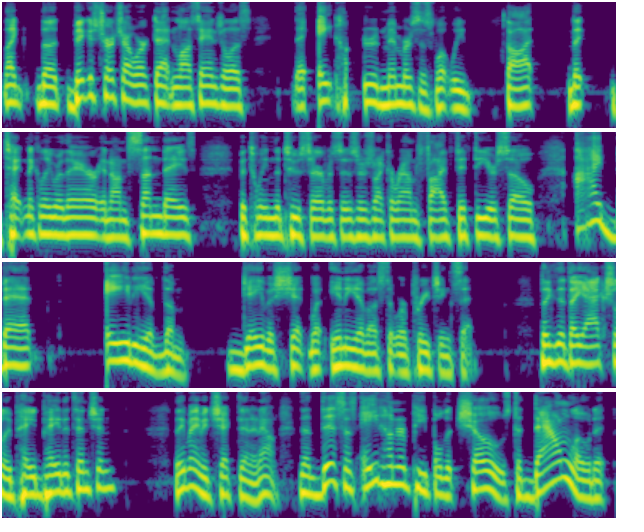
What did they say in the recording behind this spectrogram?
like the biggest church I worked at in Los Angeles, the 800 members is what we thought that technically were there. And on sundays between the two services there's like around 550 or so. I bet 80 of them gave a shit what any of us that were preaching said. That they actually paid paid attention. They maybe checked in and out. Then this is 800 people that chose to download it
